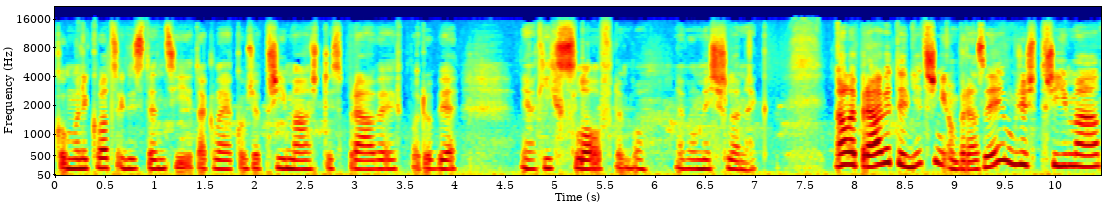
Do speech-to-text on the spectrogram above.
komunikovat s existencí takhle, jako že přijímáš ty zprávy v podobě nějakých slov nebo, nebo myšlenek. No ale právě ty vnitřní obrazy můžeš přijímat,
